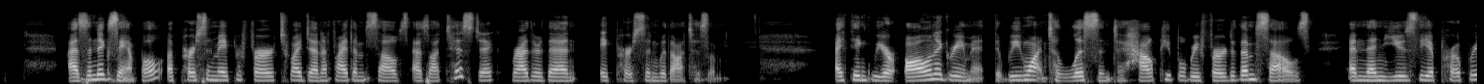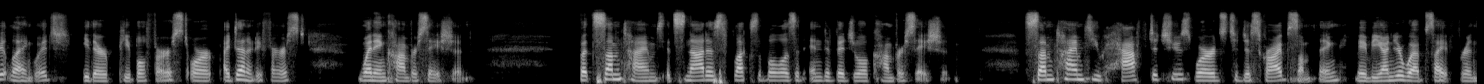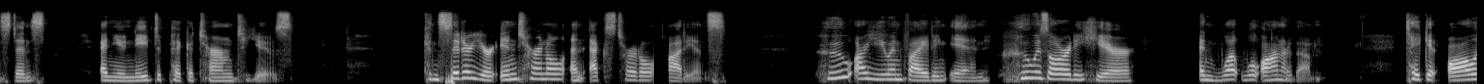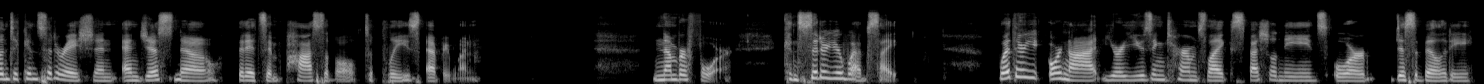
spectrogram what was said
As an example, a person may prefer to identify themselves as autistic rather than a person with autism. I think we are all in agreement that we want to listen to how people refer to themselves and then use the appropriate language, either people first or identity first, when in conversation. But sometimes it's not as flexible as an individual conversation. Sometimes you have to choose words to describe something, maybe on your website, for instance, and you need to pick a term to use. Consider your internal and external audience. Who are you inviting in? Who is already here? And what will honor them? Take it all into consideration and just know that it's impossible to please everyone. Number four, consider your website. Whether or not you're using terms like special needs or disability,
